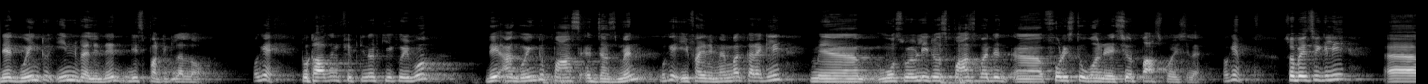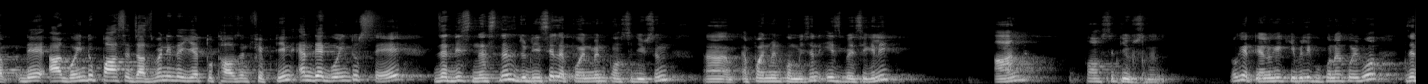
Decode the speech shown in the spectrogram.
they are going to invalidate this particular law okay 2015 কি কৰিব they are going to pass a judgment okay if i remember correctly uh, most probably it was passed by the uh, 4 is to 1 ratio pass korisile okay so basically uh, they are going to pass a judgment in the year 2015 and they are going to say that this national judicial appointment constitution uh, appointment commission is basically unconstitutional okay teloge ki bili ghokona koribo je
